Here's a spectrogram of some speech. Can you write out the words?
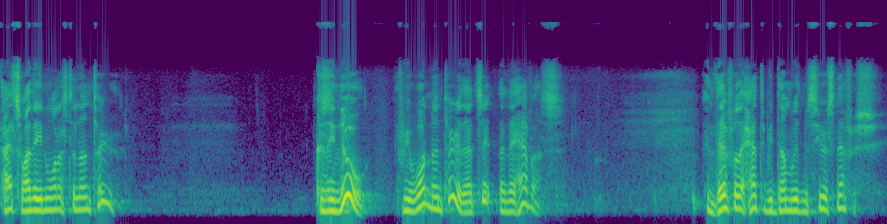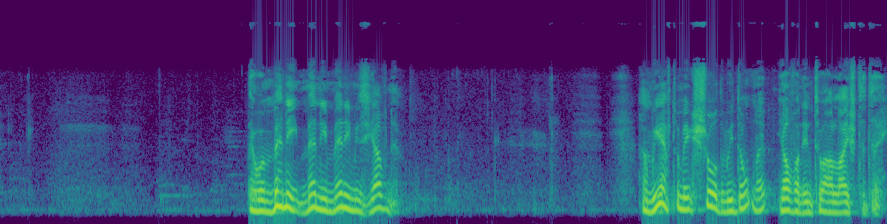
That's why they didn't want us to learn Torah. Because they knew if we want an interior, that's it, then they have us. And therefore they had to be done with Mesiras Nefesh. There were many, many, many Mizyavnim and we have to make sure that we don't let Yavan into our life today.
